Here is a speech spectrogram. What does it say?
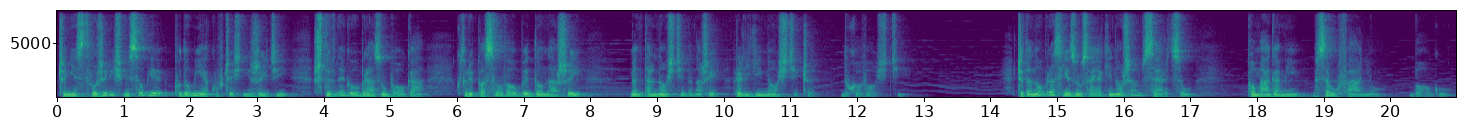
Czy nie stworzyliśmy sobie, podobnie jak ówcześni Żydzi, sztywnego obrazu Boga, który pasowałby do naszej mentalności, do naszej religijności czy duchowości? Czy ten obraz Jezusa, jaki noszę w sercu, pomaga mi w zaufaniu Bogu?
